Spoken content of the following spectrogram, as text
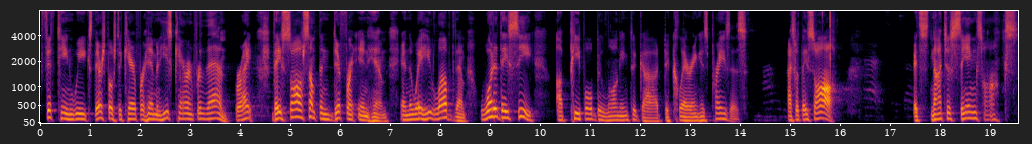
15 weeks, they're supposed to care for him, and he's caring for them, right? They saw something different in him and the way he loved them. What did they see? A people belonging to God declaring his praises. That's what they saw. It's not just singing songs.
